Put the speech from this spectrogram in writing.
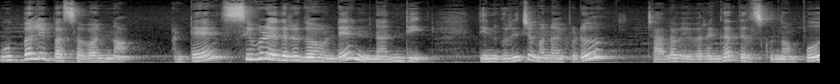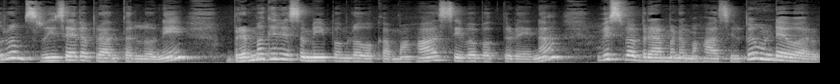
ఉబ్బలి బసవన్న అంటే శివుడు ఎదురుగా ఉండే నంది. దీని గురించి మనం ఇప్పుడు చాలా వివరంగా తెలుసుకుందాం. పూర్వం శ్రీశైల ప్రాంతంలోని బ్రహ్మగిరి సమీపంలో ఒక మహాశివ భక్తుడైన విశ్వబ్రాహ్మణ మహాశిల్పి ఉండేవారు.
